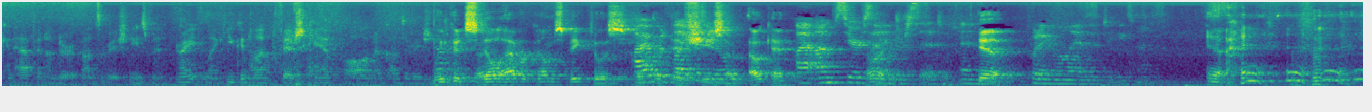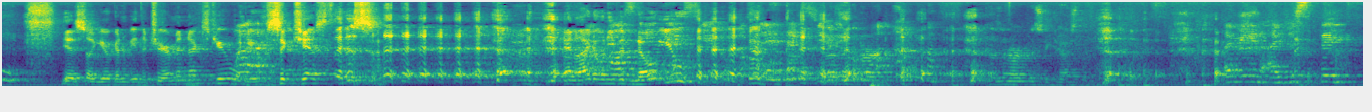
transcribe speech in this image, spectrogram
can happen under a conservation easement, right? Like you can hunt, fish, camp, all under conservation. We could still have her come speak to us. I would if like she's to. a- Okay, I, I'm seriously All right. interested in Yeah. putting the land into easement. yeah. Yeah, so you're gonna be the chairman next year when you suggest this? And I don't even know say you? I'll say next Doesn't hurt, doesn't hurt to suggest it. I mean, I just think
